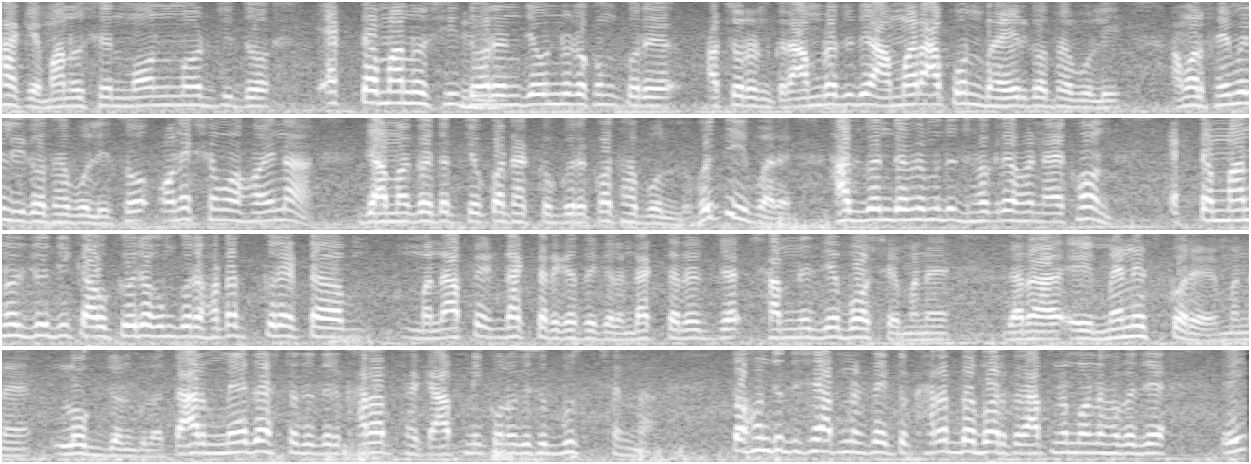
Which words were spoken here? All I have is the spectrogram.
থাকে মানুষের মন মর্জিত একটা মানুষই ধরেন যে অন্যরকম করে আচরণ করে। আমরা যদি আমার আপন ভাইয়ের কথা বলি আমার ফ্যামিলির কথা বলি সো অনেক সময় হয় না যে আমাকে হয়তো কেউ কটাক্ষ করে কথা বলল। হইতেই পারে। হাজব্যান্ড ওয়াইফের মধ্যে ঝগড়া হয় না। এখন একটা মানুষ যদি কাউকে ওরকম করে হঠাৎ করে একটা মানে আপনি ডাক্তারের কাছে গেলেন ডাক্তারের সামনে যে বসে মানে যারা এই ম্যানেজ করে মানে লোকজনগুলো তার মেজাজটা যদি খারাপ থাকে আপনি কোনো কিছু বুঝছেন না তখন যদি সে আপনার সাথে একটু খারাপ ব্যবহার করে আপনার মনে হবে যে এই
